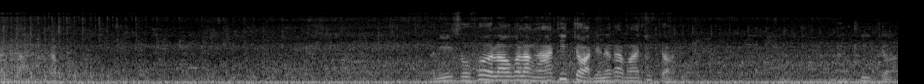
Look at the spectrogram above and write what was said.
ต่างๆนะครับ อันนี้โซเฟอร์เรากำลังหาที่จอดอยู่นะครับหาที่จอดหาที่จอด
